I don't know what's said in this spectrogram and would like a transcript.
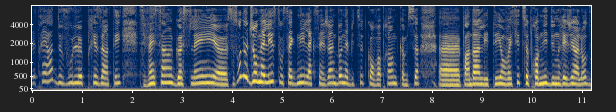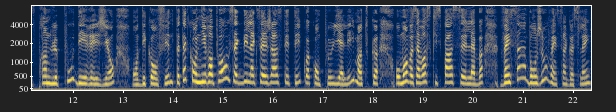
J'avais très hâte de vous le présenter. C'est Vincent Gosselin. Euh, ce sera notre journaliste au Saguenay-Lac-Saint-Jean. Une bonne habitude qu'on va prendre comme ça euh, pendant l'été. On va essayer de se promener d'une région à l'autre, vous prendre le pouls des régions. On déconfine. Peut-être qu'on n'ira pas au Saguenay-Lac-Saint-Jean cet été, quoi qu'on peut y aller, mais en tout cas, au moins, on va savoir ce qui se passe là-bas. Vincent, bonjour, Vincent Gosselin.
